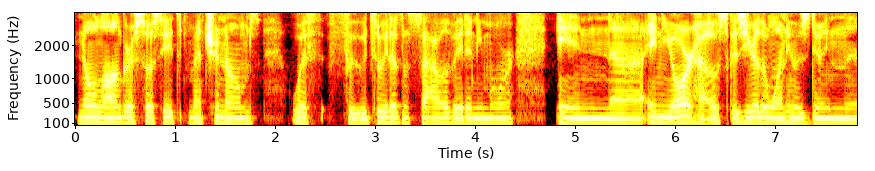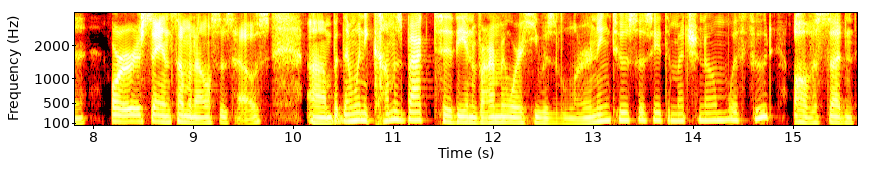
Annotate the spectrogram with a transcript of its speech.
no longer associates metronomes with food, so he doesn't salivate anymore in uh, in your house because you're the one who's doing the or say in someone else's house. Um, but then when he comes back to the environment where he was learning to associate the metronome with food, all of a sudden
